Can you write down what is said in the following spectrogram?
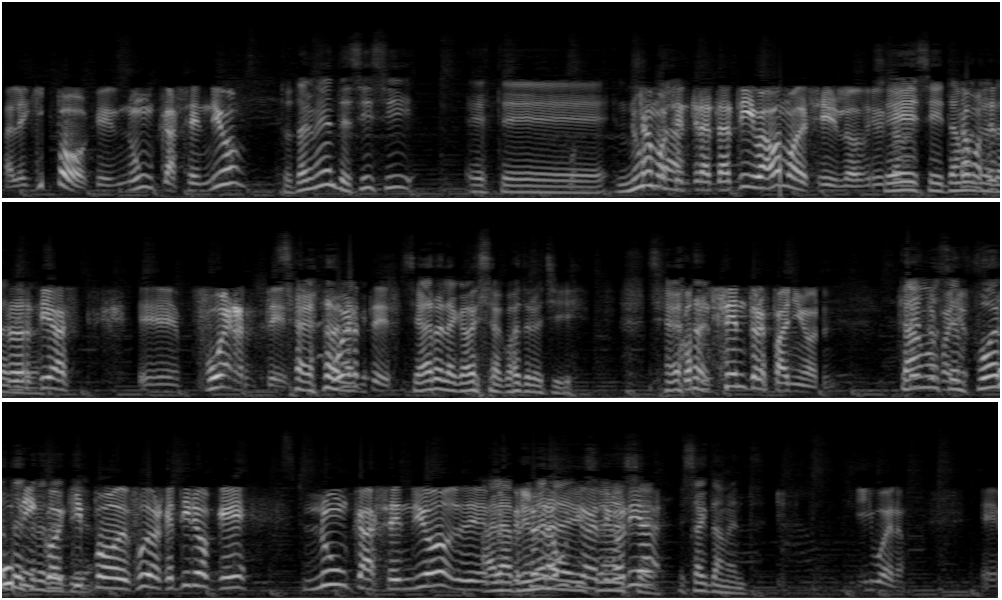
al equipo que nunca ascendió? Totalmente, sí, sí. Este, nunca Estamos en tratativa, vamos a decirlo. Sí, sí, estamos en en tratativas eh, fuertes, se agarra, fuertes, La, se agarra la cabeza a cuatro chi. Con centro español. Estamos Centro en español. fuerte Único equipo de fútbol argentino que nunca ascendió de a la primera última división categoría exactamente. y bueno, eh,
